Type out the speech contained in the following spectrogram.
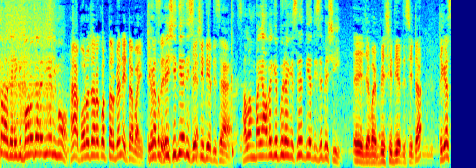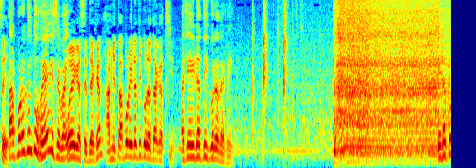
করা যায় এটা কি বড় জারে নিয়ে নিমো? হ্যাঁ বড় যারা করতে পারবেন এটা ভাই ঠিক আছে? বেশি দিয়ে দিছে। বেশি দিয়ে দিছে হ্যাঁ। সালাম ভাই আবেগে পড়ে গেছে দিয়ে দিছে বেশি। এই যে ভাই বেশি দিয়ে দিছি এটা ঠিক আছে? তারপরেও কিন্তু হয়ে গেছে ভাই। হয়ে গেছে দেখেন আমি তারপর এটাতে করে দেখাচ্ছি। আচ্ছা এইটাতেই করে দেখাই। এটা তো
